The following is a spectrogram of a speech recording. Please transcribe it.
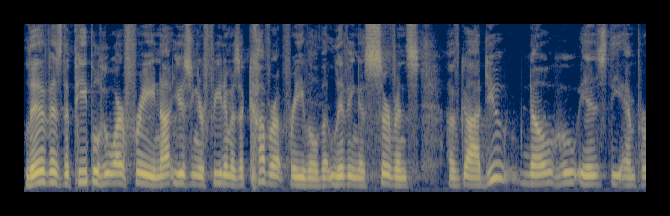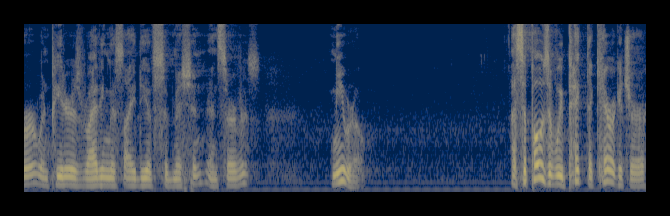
Live as the people who are free, not using your freedom as a cover up for evil, but living as servants of God. Do you know who is the emperor when Peter is writing this idea of submission and service? Nero. I suppose if we picked a caricature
